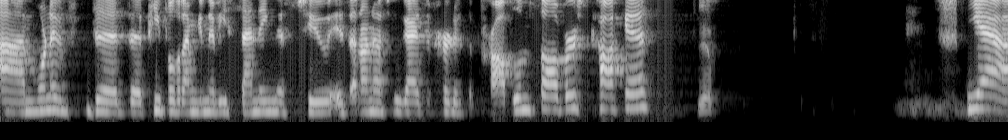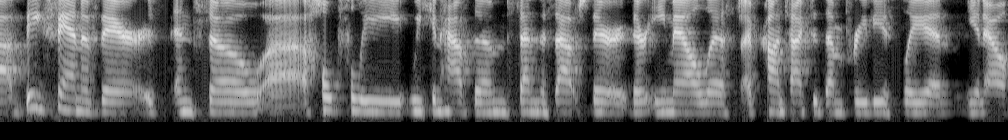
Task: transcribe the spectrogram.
um, one of the, the people that I'm going to be sending this to is I don't know if you guys have heard of the Problem Solvers Caucus. Yep. Yeah, big fan of theirs, and so uh, hopefully we can have them send this out to their their email list. I've contacted them previously, and you know,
